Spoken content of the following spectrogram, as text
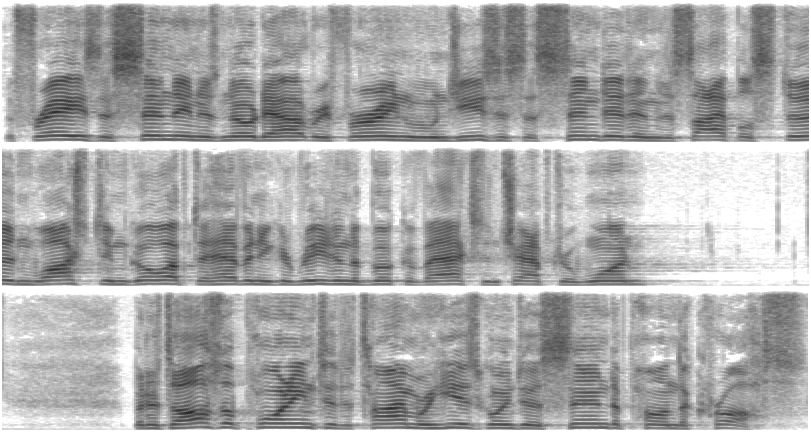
The phrase ascending is no doubt referring to when Jesus ascended and the disciples stood and watched him go up to heaven. You can read in the book of Acts in chapter 1. But it's also pointing to the time where he is going to ascend upon the cross.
